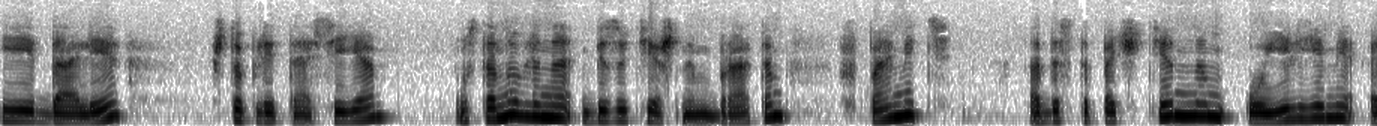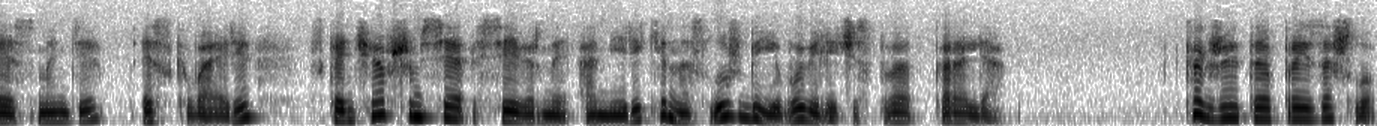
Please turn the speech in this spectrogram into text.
И далее, что плита сия установлена безутешным братом в память о достопочтенном Уильяме Эсмонде, эсквайре, скончавшемся в Северной Америке на службе Его Величества Короля. Как же это произошло?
